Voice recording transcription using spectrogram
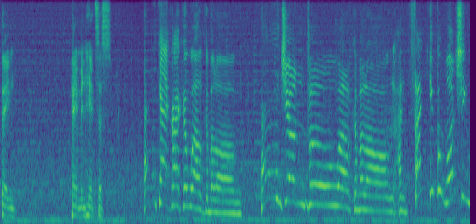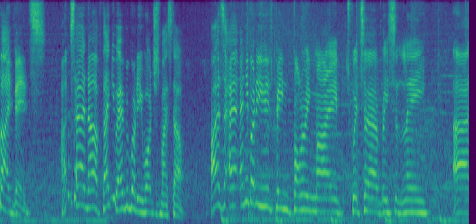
thing came and hit us. Hey, Catcracker, welcome along. Hey, John Bull, welcome along. And thank you for watching my vids. I'm saying enough. Thank you, everybody who watches my stuff. As uh, anybody who's been following my Twitter recently, uh,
